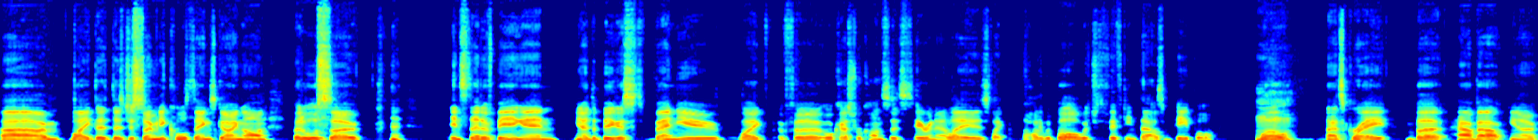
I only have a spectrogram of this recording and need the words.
um, like there's just so many cool things going on. But also, instead of being in, you know, the biggest venue like for orchestral concerts here in LA is like the Hollywood Bowl, which is fifteen thousand people. Mm-hmm. Well, that's great, but how about you know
